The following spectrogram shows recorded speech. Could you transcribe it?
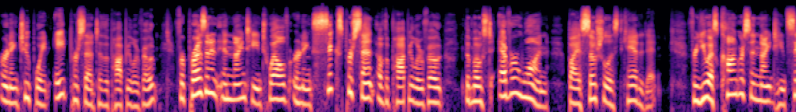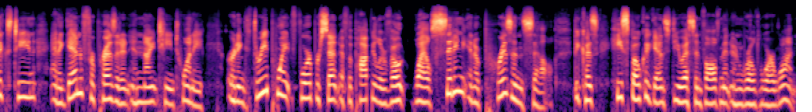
earning 2.8% of the popular vote. For president in 1912, earning 6% of the popular vote, the most ever won by a socialist candidate. For U.S. Congress in 1916, and again for president in 1920, earning 3.4% of the popular vote while sitting in a prison cell because he spoke against U.S. involvement in World War I.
